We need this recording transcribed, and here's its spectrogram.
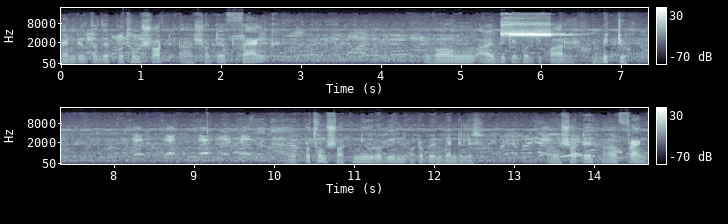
ব্যান্ডেল তাদের প্রথম শট শটে ফ্র্যাঙ্ক এবং আরেকদিকে গোলকিপার বিট্টু। প্রথম শট নিউ রবিন অটোপেন ব্যান্ডেলের শটে ফ্র্যাঙ্ক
